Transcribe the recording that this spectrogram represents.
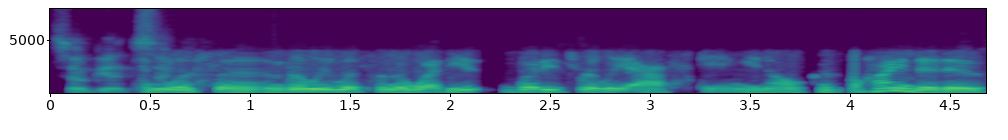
so good. And listen, really listen to what he what he's really asking, you know, because behind it is,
